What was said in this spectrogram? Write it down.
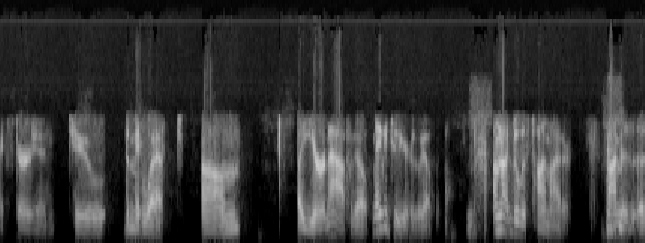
excursion to the Midwest, um, a year and a half ago, maybe two years ago, I'm not good with time either. Time is an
